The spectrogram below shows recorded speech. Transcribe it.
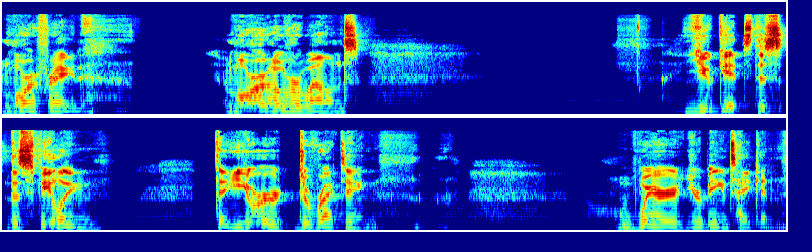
more afraid, more overwhelmed. You get this this feeling that you're directing where you're being taken,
